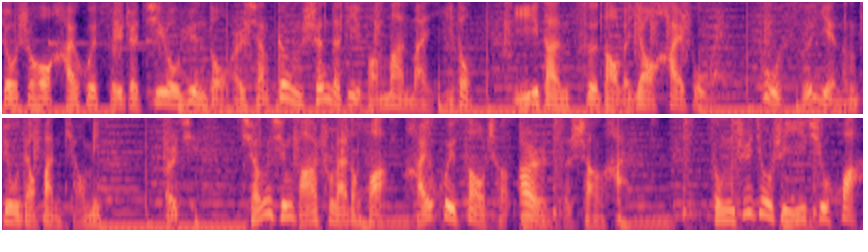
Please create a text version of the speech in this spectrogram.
有时候还会随着肌肉运动而向更深的地方慢慢移动。一旦刺到了要害部位，不死也能丢掉半条命，而且强行拔出来的话，还会造成二次伤害。总之就是一句话：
